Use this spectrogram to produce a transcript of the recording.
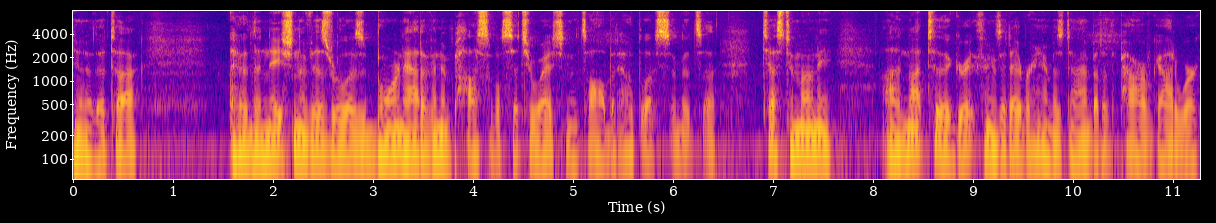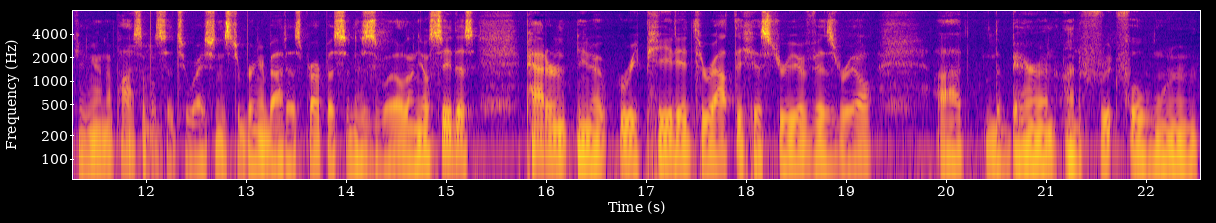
you know, that uh, the nation of Israel is born out of an impossible situation. It's all but hopeless. And it's a testimony uh, not to the great things that Abraham has done, but to the power of God working in impossible situations to bring about His purpose and His will. And you'll see this pattern, you know, repeated throughout the history of Israel. Uh, the barren, unfruitful womb,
